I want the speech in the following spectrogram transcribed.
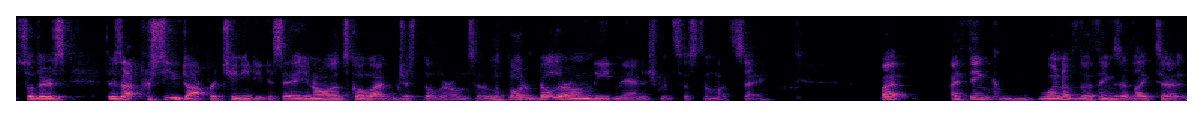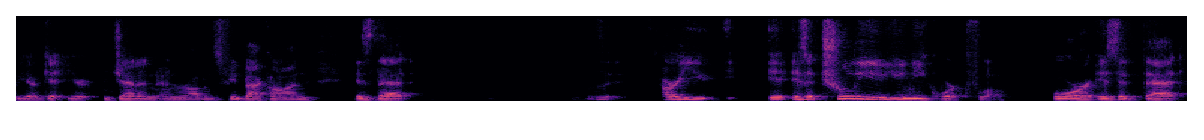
so there's there's that perceived opportunity to say, you know, let's go ahead and just build our own system. Let's build our own lead management system, let's say. But I think one of the things I'd like to you know get your Jen and, and Robin's feedback on is that are you is it truly a unique workflow or is it that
